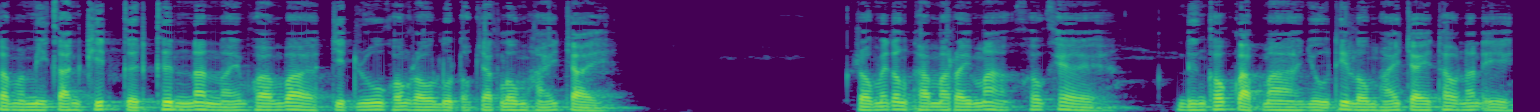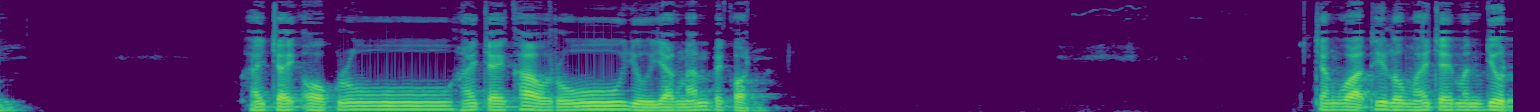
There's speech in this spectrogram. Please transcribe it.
ถ้ามันมีการคิดเกิดขึ้นนั่นหมายความว่าจิตรู้ของเราหลุดออกจากลมหายใจ เราไม่ต้องทำอะไรมากเขาแค่ ดึงเขากลับมาอยู่ที่ลมหายใจเท่านั้นเอง หายใจออกรู้ หายใจเข้ารู้อยู่อย่างนั้นไปก่อน จังหวะที่ลมหายใจมันหยุด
